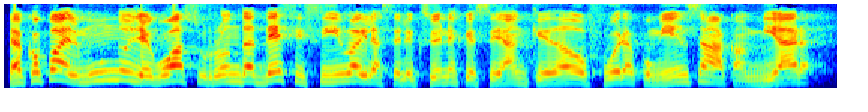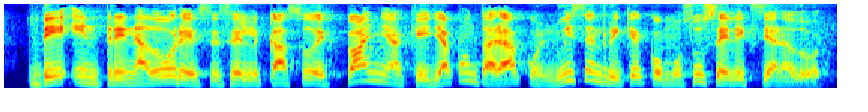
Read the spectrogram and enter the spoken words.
La Copa del Mundo llegó a su ronda decisiva y las selecciones que se han quedado fuera comienzan a cambiar de entrenadores. Es el caso de España, que ya contará con Luis Enrique como su seleccionador.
